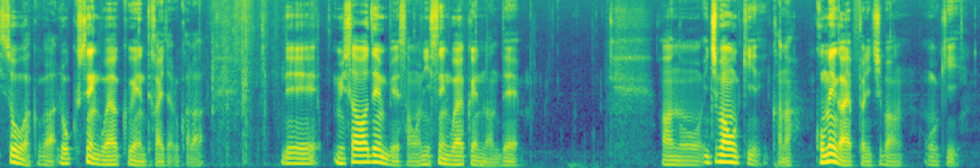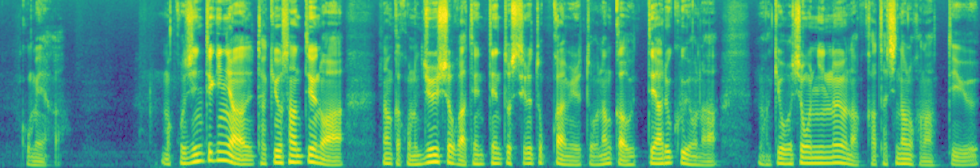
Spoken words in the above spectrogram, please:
総額が6500円って書いてあるからで三沢伝兵衛さんは2500円なんであの一番大きいかな米がやっぱり一番大きい米屋がまあ個人的には滝尾さんっていうのはなんかこの住所が点々としてるとこから見るとなんか売って歩くようなまあ、行商人のような形なのかなっていう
